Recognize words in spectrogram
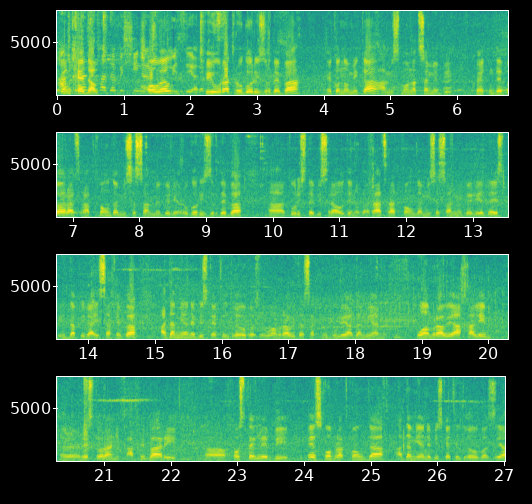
თქვენ ხედავთ ყოველ თვიურად როგორ იზრდება ეკონომიკა, ამის მონაცემები ქვეყნდება, რაც რა თქმა უნდა მისასალმებელია, როგორ იზრდება ტურისტების რაოდენობა, რაც რა თქმა უნდა მისასალმებელია და ეს პირდაპირ აისახება ადამიანების კეთილდღეობაზე. უამრავი დასაქმებული ადამიანი, უამრავი ახალი რესტორანი, კაფე-ბარი, ჰოსტელები, ეს ხომ რა თქმა უნდა ადამიანების კეთილდღეობაზეა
